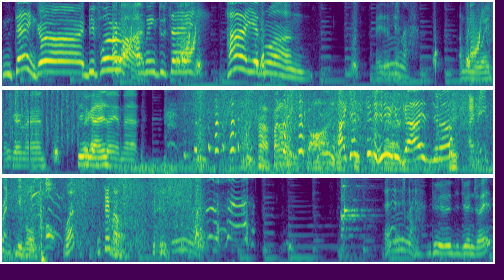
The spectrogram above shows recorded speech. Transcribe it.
Mm, Thanks! Good. Before I'm going to say hi everyone. Wait, okay. I'm going away. Okay, man. See you I'm guys. saying that. Ah, finally he's gone. I can still hear you guys, you know? I hate French people. Oh, What? There's a Hey, do, did you enjoy it?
